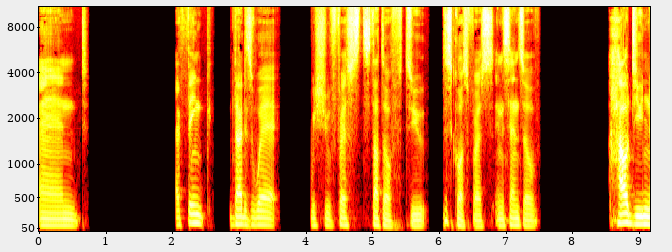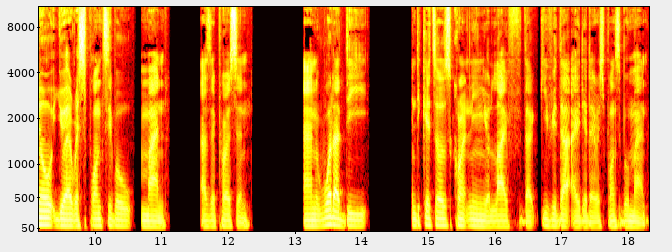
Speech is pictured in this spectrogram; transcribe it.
And I think that is where we should first start off to discuss first in the sense of how do you know you're a responsible man as a person? And what are the indicators currently in your life that give you that idea that a responsible man?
